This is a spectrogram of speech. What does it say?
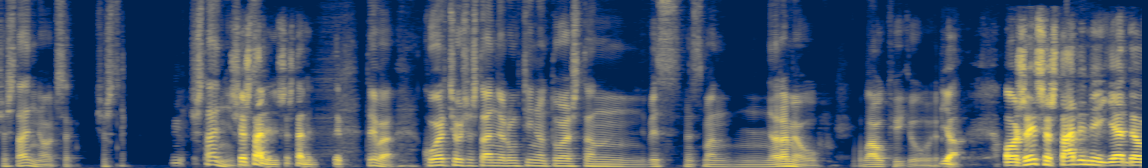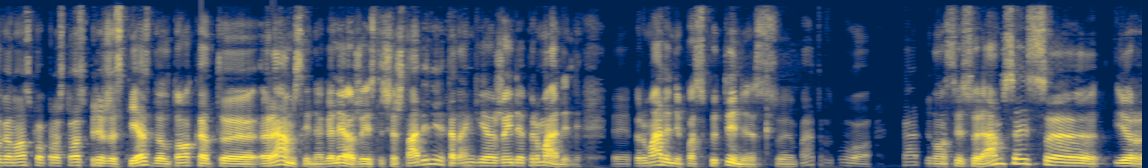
šeštadienio, ar šeštadienio? Šeštadienį. Šeštadienį, šeštadienį, taip. Tai va, kuo arčiau šeštadienio rungtynių, tuo aš ten vis, vis man neramiau laukiu jų. Ir... Jo. O žais šeštadienį jie dėl vienos paprastos priežasties, dėl to, kad e, Ramsai negalėjo žaisti šeštadienį, kadangi jie žaidė pirmadienį. E, pirmadienį paskutinis mačas buvo Kardinalsai su Ramsais ir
